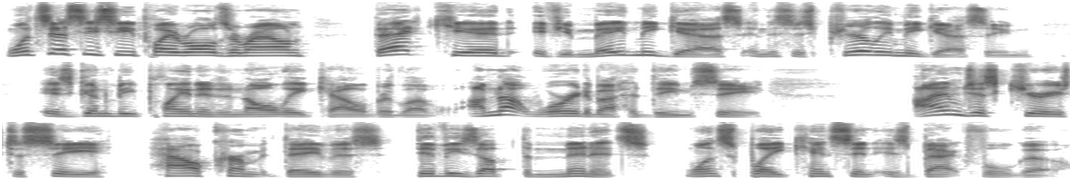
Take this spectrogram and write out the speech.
Once SEC play rolls around, that kid, if you made me guess, and this is purely me guessing, is going to be playing at an all league caliber level. I'm not worried about Khadim Sy. I'm just curious to see how Kermit Davis divvies up the minutes once Blake Hinson is back full go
